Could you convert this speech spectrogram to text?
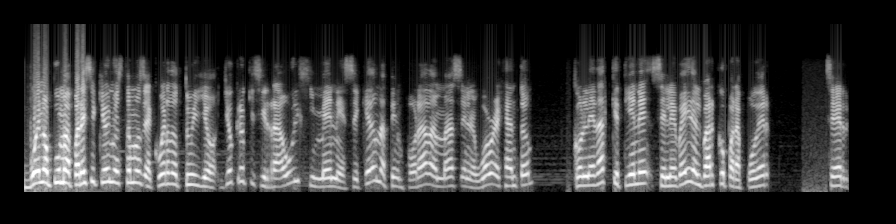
Bueno, Puma, parece que hoy no estamos de acuerdo tú y yo. Yo creo que si Raúl Jiménez se queda una temporada más en el Wolverhampton, con la edad que tiene, se le va a ir el barco para poder ser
